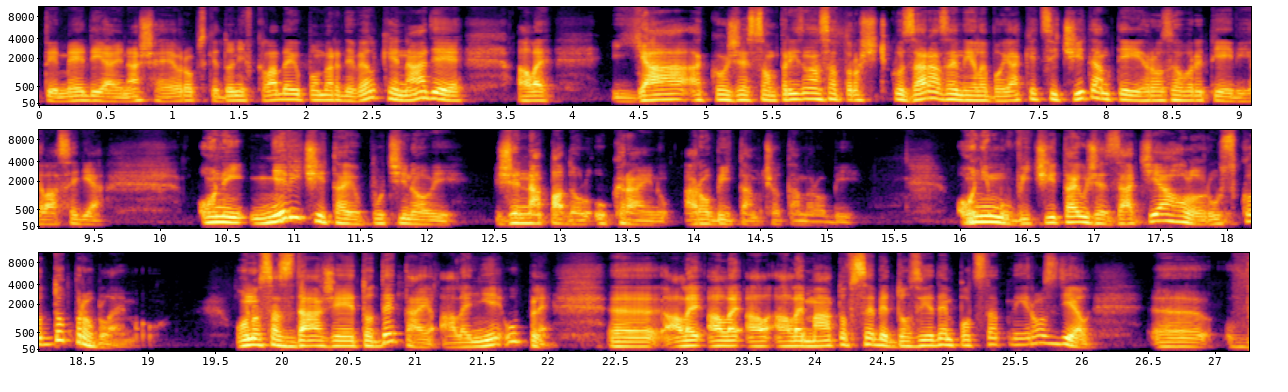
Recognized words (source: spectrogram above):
tie médiá aj naše európske do nich vkladajú pomerne veľké nádeje, ale ja akože som priznám sa trošičku zarazený, lebo ja keď si čítam tie ich rozhovory, tie ich vyhlásenia, oni nevyčítajú Putinovi, že napadol Ukrajinu a robí tam, čo tam robí. Oni mu vyčítajú, že zatiahol Rusko do problémov. Ono sa zdá, že je to detail, ale nie úplne. E, ale, ale, ale, ale má to v sebe dosť jeden podstatný rozdiel. E, v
